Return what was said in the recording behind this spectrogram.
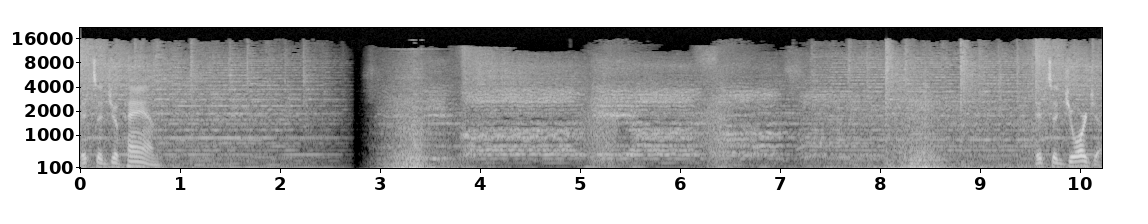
It's a Japan. It's a Georgia.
